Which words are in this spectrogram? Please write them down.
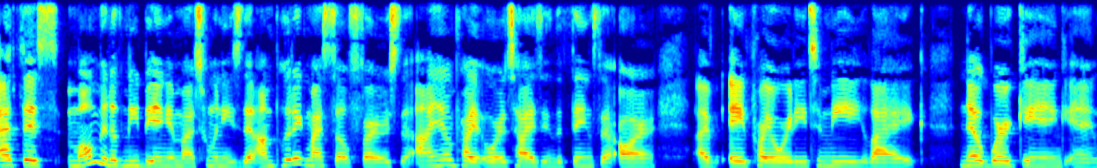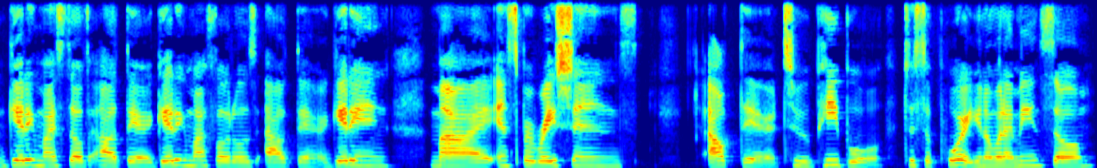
at this moment of me being in my 20s that I'm putting myself first, that I am prioritizing the things that are a priority to me, like networking and getting myself out there, getting my photos out there, getting my inspirations out there to people to support, you know what I mean? So,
